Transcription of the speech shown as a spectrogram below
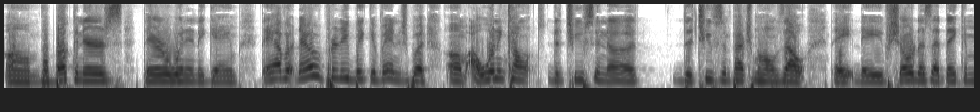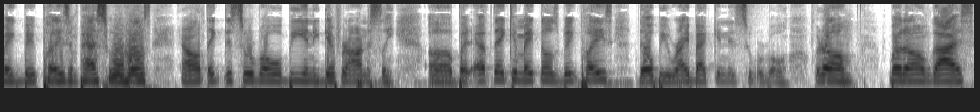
Um, the Buccaneers, they're winning the game. They have a they have a pretty big advantage, but um, I wouldn't count the Chiefs in uh the Chiefs and Patrick Mahomes out. They they've showed us that they can make big plays and pass Super Bowls. And I don't think this Super Bowl will be any different, honestly. Uh, but if they can make those big plays, they'll be right back in this Super Bowl. But um, but um, guys.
